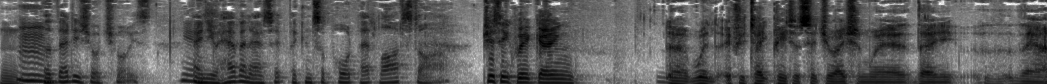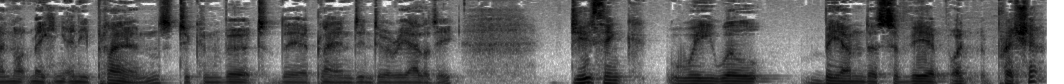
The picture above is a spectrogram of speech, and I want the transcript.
Hmm. But that is your choice, Yes. and you have an asset that can support that lifestyle. Do you think we're going uh, with if you take Peter's situation where they they are not making any plans to convert their plans into a reality, do you think we will be under severe uh, pressure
